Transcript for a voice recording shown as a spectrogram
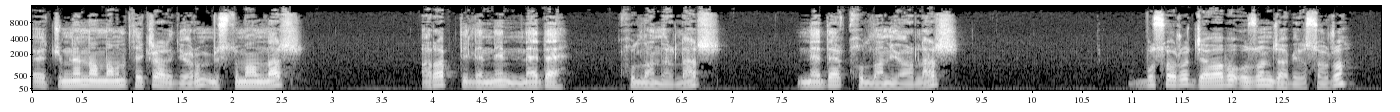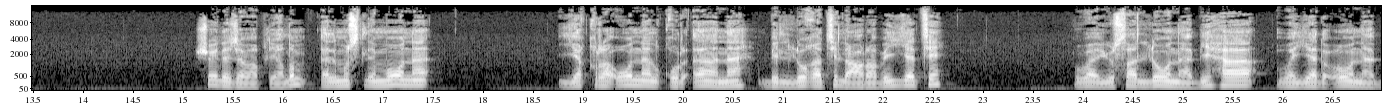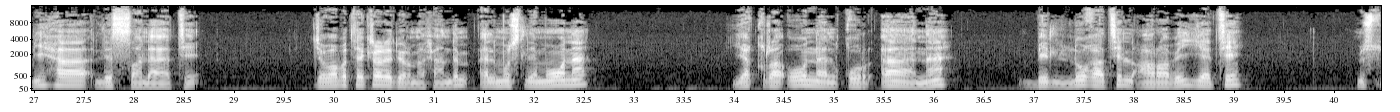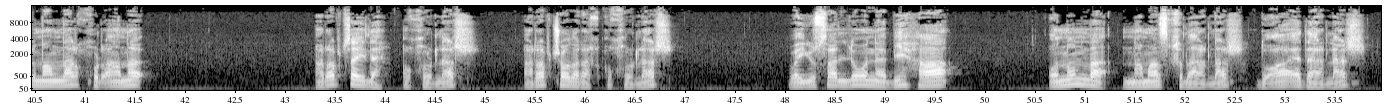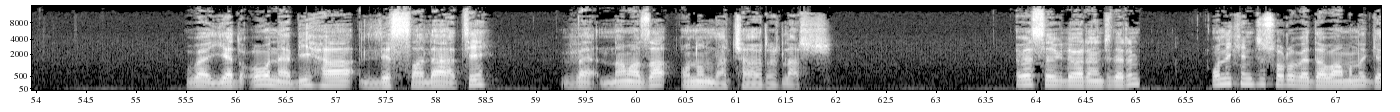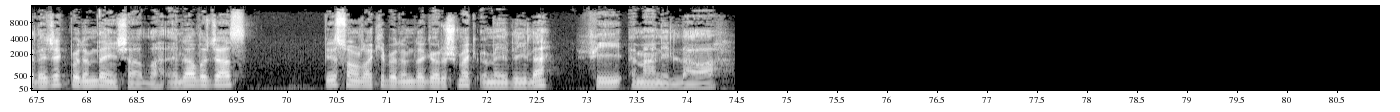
Evet cümlenin anlamını tekrar ediyorum. Müslümanlar Arap dilini ne de kullanırlar? Ne de kullanıyorlar? Bu soru cevabı uzunca bir soru. Şöyle cevaplayalım. El muslimune يقرؤون القرآن باللغة العربية ويصلون بها ويدعون بها للصلاة Cevabı tekrar ediyorum efendim. El muslimune yekra'unel Kur'ane bil lugatil arabiyyeti Müslümanlar Kur'an'ı Arapça ile okurlar. Arapça olarak okurlar ve yusallune biha onunla namaz kılarlar, dua ederler ve yed'une biha lissalati ve namaza onunla çağırırlar. Evet sevgili öğrencilerim 12. soru ve devamını gelecek bölümde inşallah ele alacağız. Bir sonraki bölümde görüşmek ümidiyle fi emanillah.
